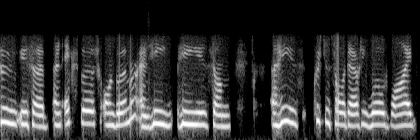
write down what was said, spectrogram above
who is a, an expert on Burma, and he he is um, uh, he is Christian Solidarity Worldwide's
